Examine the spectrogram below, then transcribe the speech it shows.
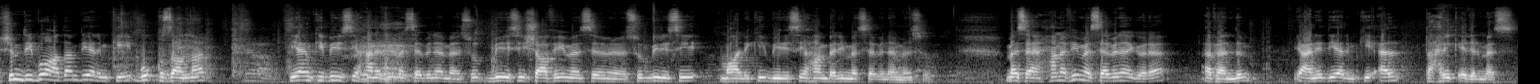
Şimdi bu adam diyelim ki bu kızanlar Diyelim ki birisi Hanefi mezhebine mensup, birisi Şafii mezhebine mensup, birisi Maliki, birisi Hanbeli mezhebine mensup. Mesela Hanefi mezhebine göre efendim yani diyelim ki el tahrik edilmez.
